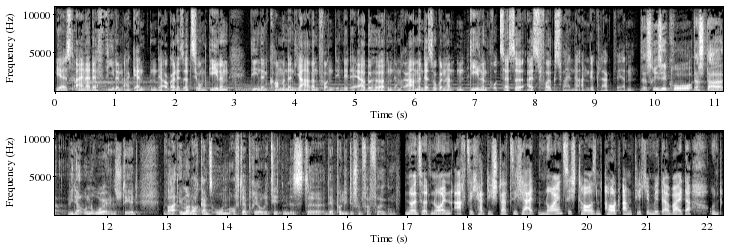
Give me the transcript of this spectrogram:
Er ist einer der vielen Agenten der Organisation Gehlen, die in den kommenden Jahren von den DDR-Behörden im Rahmen der sogenannten Gehlen-Prozesse als Volksfeinde angeklagt werden. Das Risiko, dass da wieder Unruhe entsteht, war immer noch ganz oben auf der Prioritätenliste der politischen Verfolgung. 1989 hat die Stadtsicherheit 90.000 hauptamtliche Mitarbeiter und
